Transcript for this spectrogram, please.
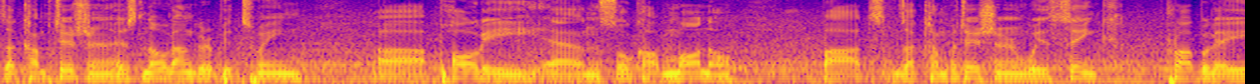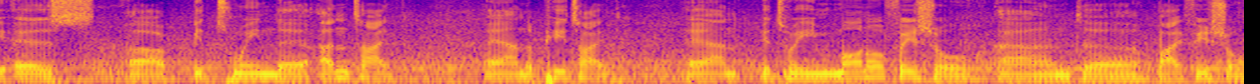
the competition is no longer between uh, poly and so-called mono, but the competition we think probably is uh, between the N-type and the P-type, and between monofacial and uh, bifacial.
